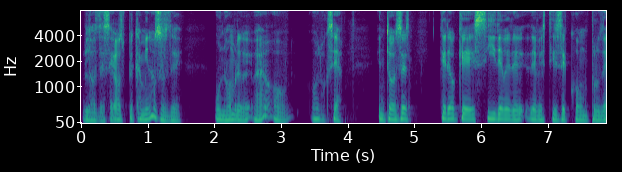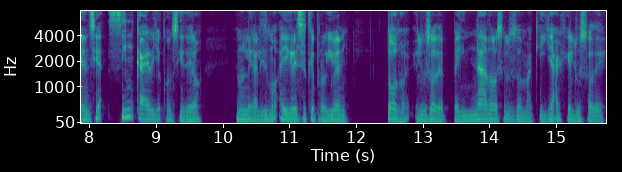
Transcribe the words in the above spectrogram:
los deseos pecaminosos de un hombre o, lo que sea. Entonces, creo que sí debe de, vestirse con prudencia, sin caer, yo considero, en un legalismo. Hay iglesias que prohíben todo, ¿eh? el uso de peinados, el uso de maquillaje, el uso de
